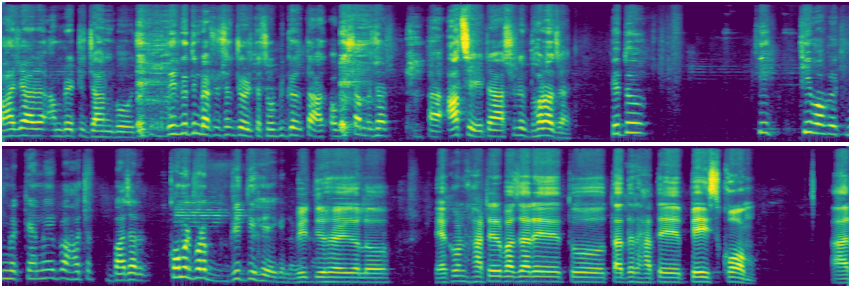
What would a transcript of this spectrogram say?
বাজার আমরা একটু জানব। দীর্ঘদিন ব্যবসার সাথে জড়িত আছে অভিজ্ঞতা অবশ্যই আমরা আছে এটা আসলে ধরা যায়। কিন্তু কি, কীভাবে কিংবা কেনই বা হঠাৎ বাজার কমের পরে বৃদ্ধি হয়ে গেল? বৃদ্ধি হয়ে গেল। এখন হাটের বাজারে তো তাদের হাতে পেজ কম, আর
